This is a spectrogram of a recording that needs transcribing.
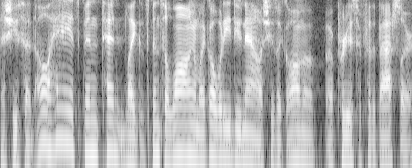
and she said, "Oh, hey, it's been ten, like it's been so long." I'm like, "Oh, what do you do now?" She's like, "Oh, I'm a, a producer for The Bachelor,"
